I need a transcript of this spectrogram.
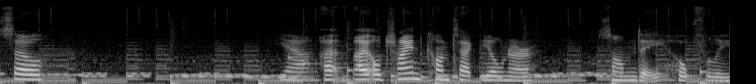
So, yeah, I, I'll try and contact the owner someday, hopefully.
